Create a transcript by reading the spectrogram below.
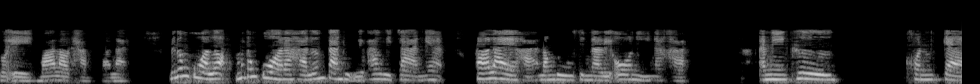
ตัวเองว่าเราทำเพราะอะไร ไม่ต้องกลัวแล้วไม่ต้องกลัวนะคะ เรื่องการถูกวิพากษ์วิจารณ์เนี่ย เพราะอะไรคะลองดูซีนารีโอนี้นะคะ อันนี้คือคนแก่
